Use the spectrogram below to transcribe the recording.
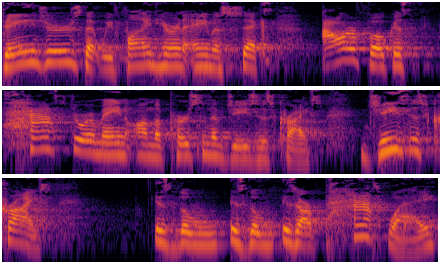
dangers that we find here in Amos 6, our focus has to remain on the person of Jesus Christ. Jesus Christ is the, is the, is our pathway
